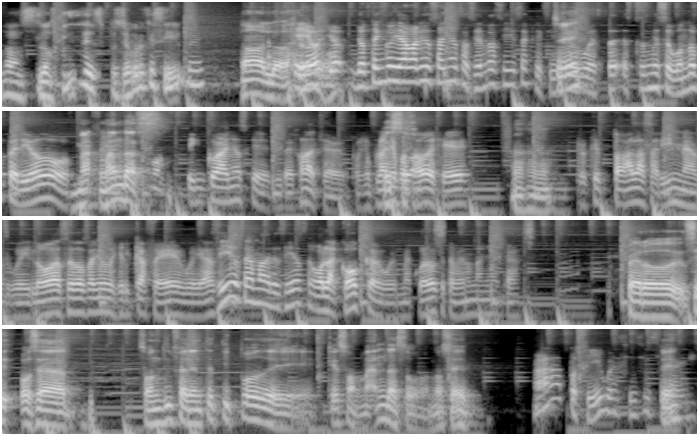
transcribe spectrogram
Los, los padres, pues yo creo que sí, güey. No, lo, yo, yo, yo tengo ya varios años haciendo así sacrificios, Sí. güey. Este, este es mi segundo periodo. Ma- sé, mandas. Cinco años que dejo la chévere. Por ejemplo, el año Eso. pasado dejé, Ajá. creo que todas las harinas, güey. Luego hace dos años dejé el café, güey. Así, o sea, madrecillas. O la coca, güey. Me acuerdo que también un año acá. Pero sí, o sea, son diferente tipo de, ¿qué son? Mandas o no sé. Ah, pues sí, güey, sí, sí, sí. Sí.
